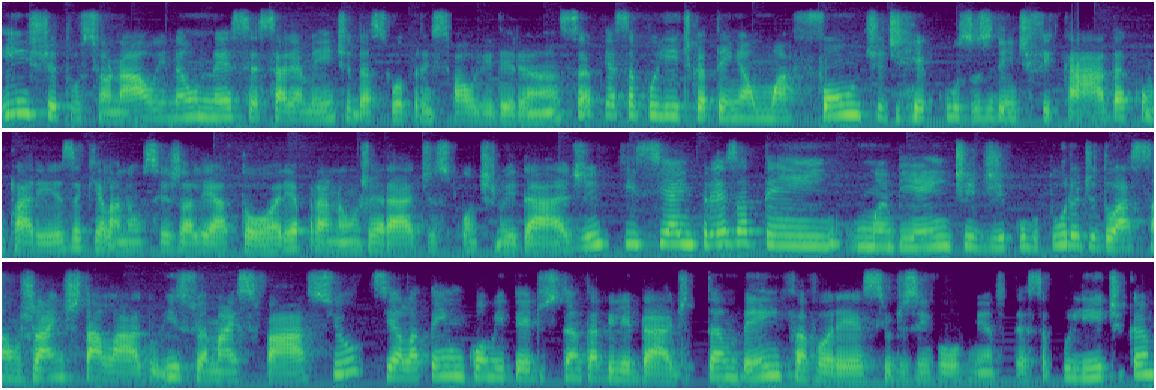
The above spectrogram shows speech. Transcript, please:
institucional e não necessariamente da sua principal liderança, que essa política tenha uma fonte de recursos identificada com clareza, que ela não seja aleatória para não gerar descontinuidade, que se a empresa tem um ambiente de cultura de doação já instalado, isso é mais fácil. Se ela tem um comitê de sustentabilidade, também favorece favorece o desenvolvimento dessa política.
